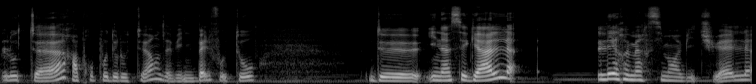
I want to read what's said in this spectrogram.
l'auteur. À propos de l'auteur, vous avez une belle photo de Ina Segal, les remerciements habituels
